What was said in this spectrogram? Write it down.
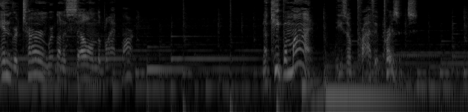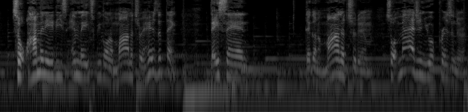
in return we're gonna sell on the black market. Now keep in mind, these are private prisons. So how many of these inmates we gonna monitor? Here's the thing. They saying they're gonna monitor them. So imagine you're a prisoner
